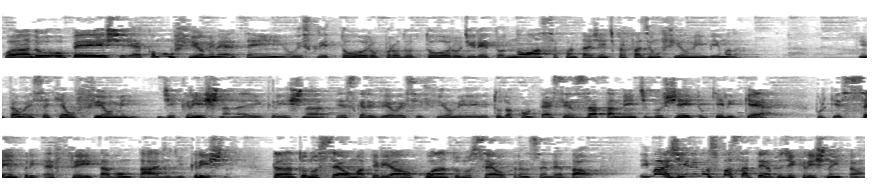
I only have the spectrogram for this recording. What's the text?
Quando o peixe. É como um filme, né? Tem o escritor, o produtor, o diretor. Nossa, quanta gente para fazer um filme em Bimala. Então, esse aqui é o filme de Krishna, né? E Krishna escreveu esse filme e tudo acontece exatamente do jeito que ele quer, porque sempre é feita a vontade de Krishna, tanto no céu material quanto no céu transcendental. Imagine nos passatempos de Krishna então.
